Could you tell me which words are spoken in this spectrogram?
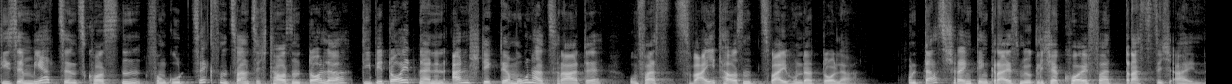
Diese Mehrzinskosten von gut 26.000 Dollar, die bedeuten einen Anstieg der Monatsrate um fast 2.200 Dollar. Und das schränkt den Kreis möglicher Käufer drastisch ein.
